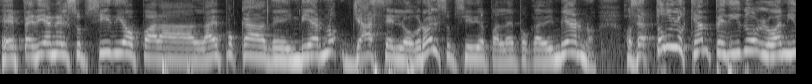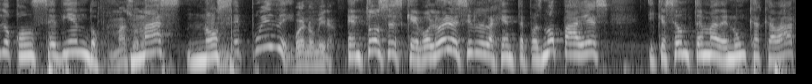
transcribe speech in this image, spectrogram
Eh, pedían el subsidio para la época de invierno, ya se logró el subsidio para la época de invierno. O sea, todo lo que han pedido lo han ido concediendo. Más, más no se puede. Bueno, mira. Entonces, que volver a decirle a la gente, pues no pagues y que sea un tema de nunca acabar.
